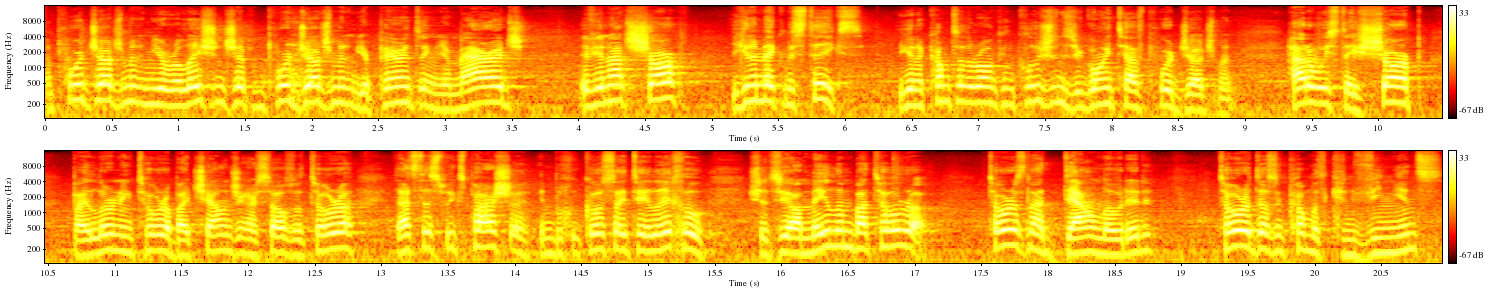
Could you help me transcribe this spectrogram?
and poor judgment in your relationship, and poor judgment in your parenting, your marriage. If you're not sharp, you're going to make mistakes. You're going to come to the wrong conclusions. You're going to have poor judgment. How do we stay sharp? By learning Torah, by challenging ourselves with Torah. That's this week's Parsha. In B'chukosai Telechu, Shetziyamelim Torah. Torah is not downloaded. Torah doesn't come with convenience.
